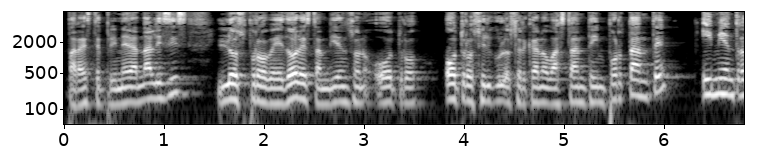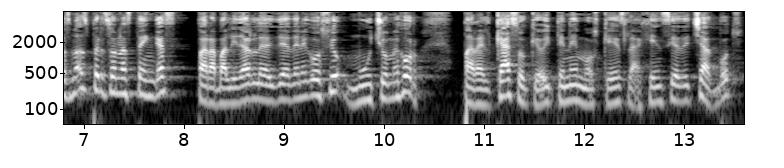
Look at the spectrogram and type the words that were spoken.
para este primer análisis. Los proveedores también son otro, otro círculo cercano bastante importante. Y mientras más personas tengas para validar la idea de negocio, mucho mejor. Para el caso que hoy tenemos, que es la agencia de chatbots,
